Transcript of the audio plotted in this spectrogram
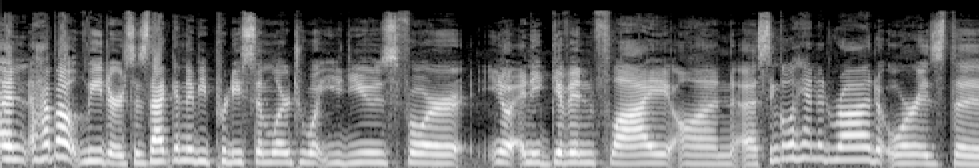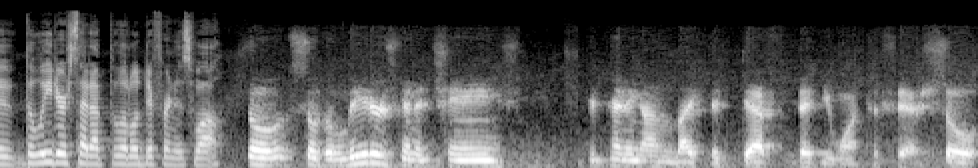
And how about leaders? Is that going to be pretty similar to what you'd use for you know any given fly on a single-handed rod, or is the the leader setup a little different as well? So so the leader is going to change depending on like the depth that you want to fish. So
